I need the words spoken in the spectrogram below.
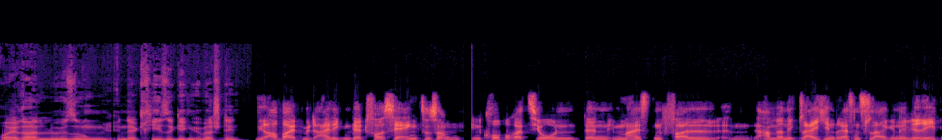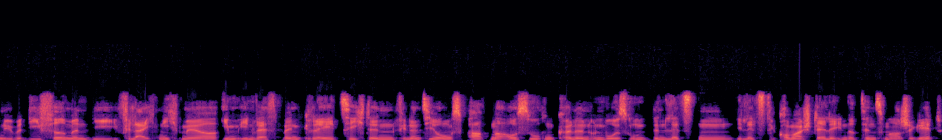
eurer Lösung in der Krise gegenüberstehen? Wir arbeiten mit einigen Debt Fonds sehr eng zusammen in Kooperation, denn im meisten Fall äh, haben wir eine gleiche Interessenslage. Ne? Wir reden über die Firmen, die vielleicht nicht mehr im Investment Grade sich den Finanzierungspartner aussuchen können und wo es um den letzten, die letzte Kommastelle in der Zinsmarge geht.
